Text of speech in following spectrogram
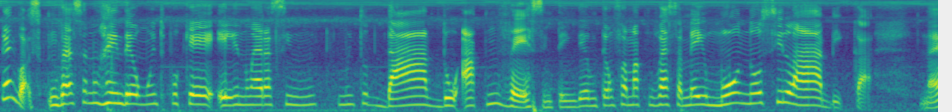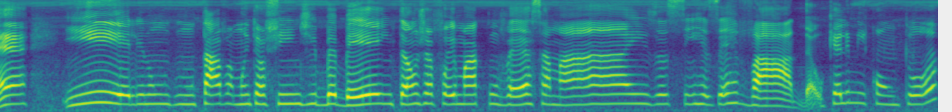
Negócio, conversa não rendeu muito porque ele não era assim muito, muito dado à conversa, entendeu? Então foi uma conversa meio monossilábica, né? E ele não estava muito afim de beber, então já foi uma conversa mais assim reservada. O que ele me contou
